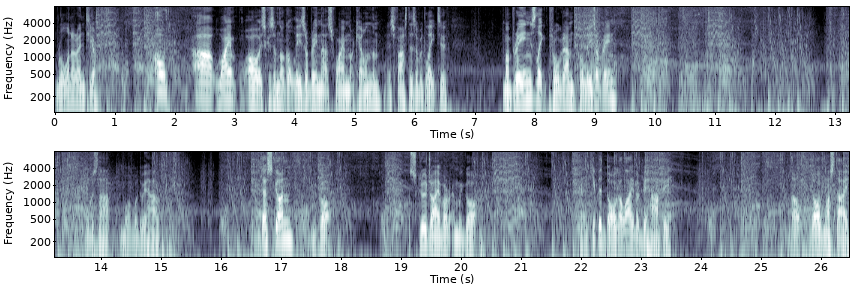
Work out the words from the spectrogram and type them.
rolling around here. Oh, uh, why am- Oh, it's because I've not got laser brain, that's why I'm not killing them as fast as I would like to. My brain's like programmed for laser brain. What was that? What, what do we have? This gun, we've got screwdriver and we got... If I could keep the dog alive, I'd be happy. Oh, dog must die.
